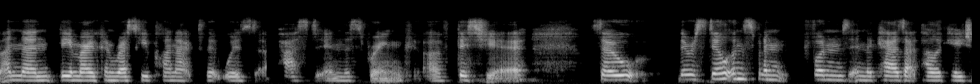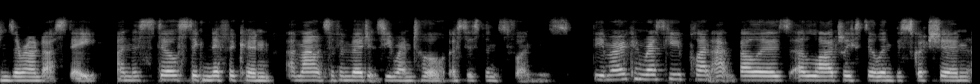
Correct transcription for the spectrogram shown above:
and then the American Rescue Plan Act that was passed in the spring of this year. So there are still unspent funds in the CARES Act allocations around our state, and there's still significant amounts of emergency rental assistance funds. The American Rescue Plan Act dollars are largely still in discussion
